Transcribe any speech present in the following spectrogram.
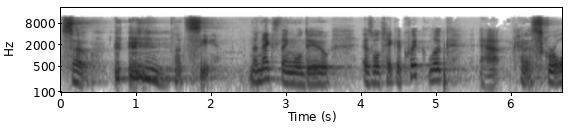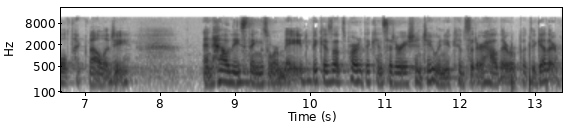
So, let's see. The next thing we'll do is we'll take a quick look at kind of scroll technology and how these things were made, because that's part of the consideration too when you consider how they were put together.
